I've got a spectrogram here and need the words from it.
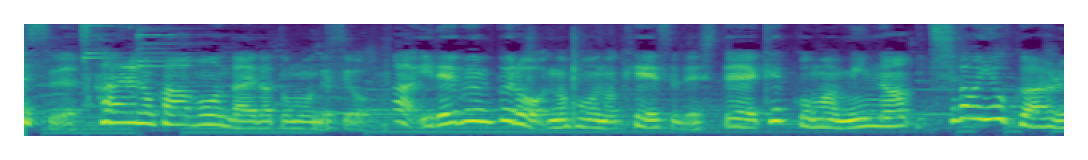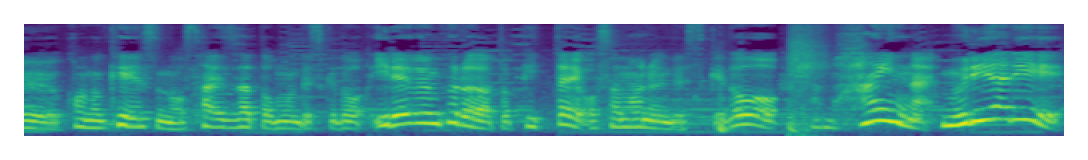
ース使えるのか問題だと思うんですよ。11 Pro の方のケースでして、結構まあみんな一番よくあるこのケースのサイズだと思うんですけど、11 Pro だとぴったり収まるんですけど、入んない。無理やり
